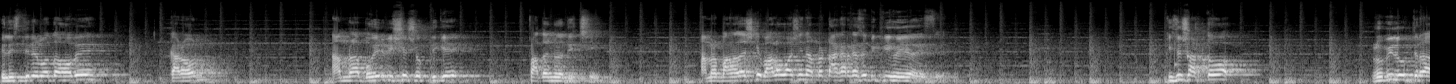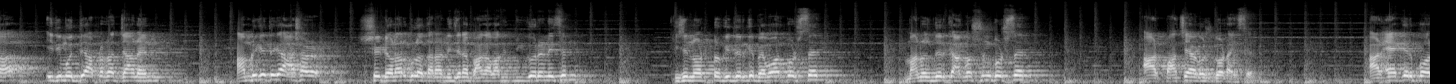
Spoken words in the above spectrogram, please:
ফিলিস্তিনের মতো হবে, কারণ আমরা বহির্বিশ্বের শক্তিকে প্রাধান্য দিচ্ছি। আমরা বাংলাদেশকে ভালোবাসি না, আমরা টাকার কাছে বিক্রি হয়ে গেছি। কিছু স্বার্থ রবি লোকরা ইতিমধ্যে আপনারা জানেন, আমেরিকা থেকে আসার সেই ডলারগুলো তারা নিজেরা ভাগাভাগি কি করে নিয়েছেন? কিছু নর্তকীদেরকে ব্যবহার করছেন, মানুষদেরকে আকর্ষণ করছেন, আর পাঁচই আগস্ট ঘটাইছেন। আর একের পর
